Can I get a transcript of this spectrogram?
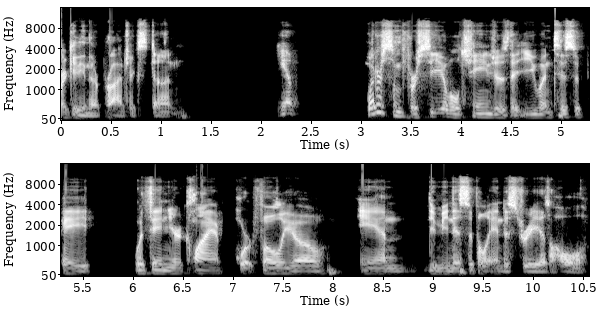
are getting their projects done. Yep. What are some foreseeable changes that you anticipate within your client portfolio and the municipal industry as a whole?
